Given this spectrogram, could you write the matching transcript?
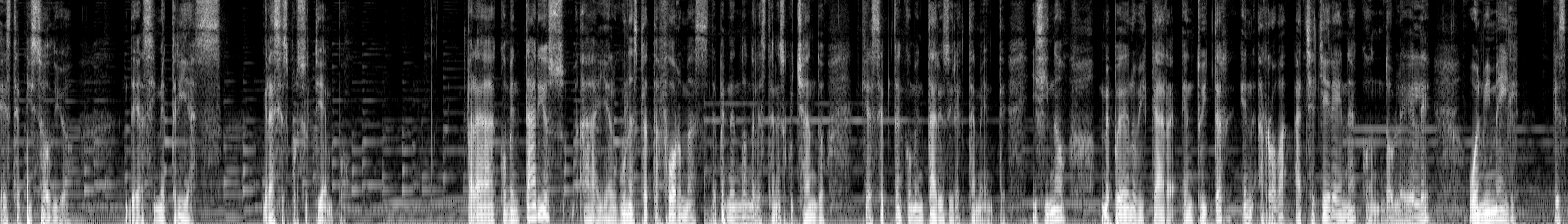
este episodio de Asimetrías. Gracias por su tiempo. Para comentarios hay algunas plataformas, dependen de dónde le estén escuchando, que aceptan comentarios directamente. Y si no, me pueden ubicar en Twitter en arroba con doble L o en mi mail que es.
